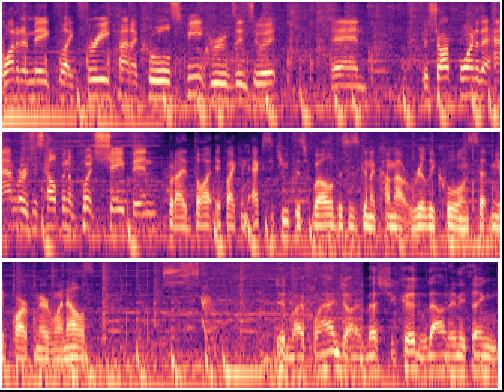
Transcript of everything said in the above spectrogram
Wanted to make like three kind of cool speed grooves into it. And the sharp point of the hammer is just helping to put shape in. But I thought if I can execute this well, this is going to come out really cool and set me apart from everyone else. Did my flange on it best you could without anything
